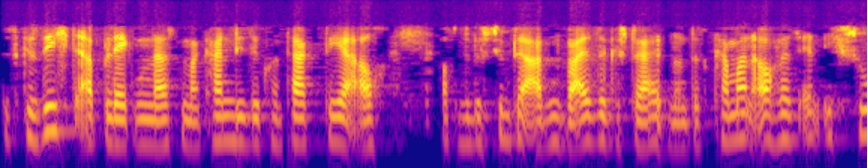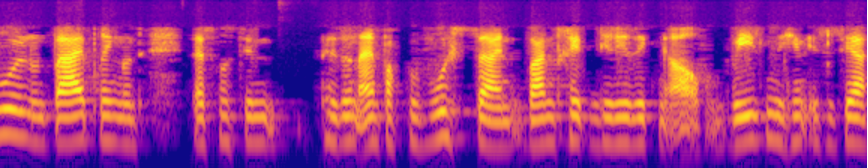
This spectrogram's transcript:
das Gesicht ablecken lassen. Man kann diese Kontakte ja auch auf eine bestimmte Art und Weise gestalten. Und das kann man auch letztendlich schulen und beibringen. Und das muss den Personen einfach bewusst sein. Wann treten die Risiken auf? Im Wesentlichen ist es ja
